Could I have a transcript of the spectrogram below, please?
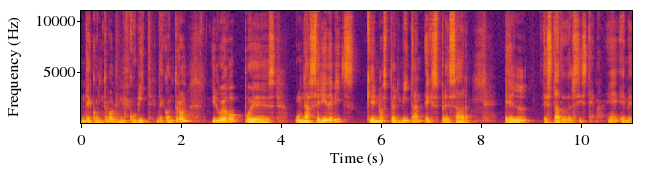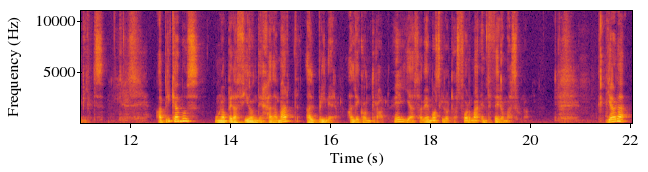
de control, un qubit de control, y luego pues una serie de bits que nos permitan expresar el estado del sistema, ¿eh? m bits. Aplicamos una operación de Hadamard al primero, al de control. ¿eh? Ya sabemos que lo transforma en 0 más 1. Y ahora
